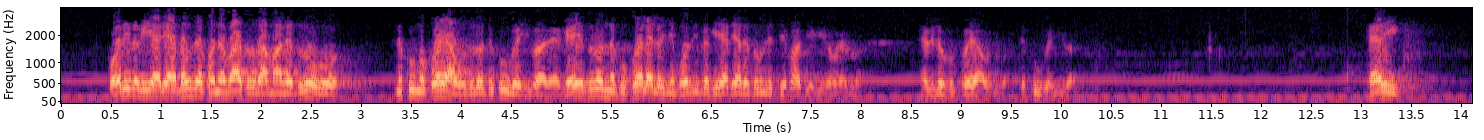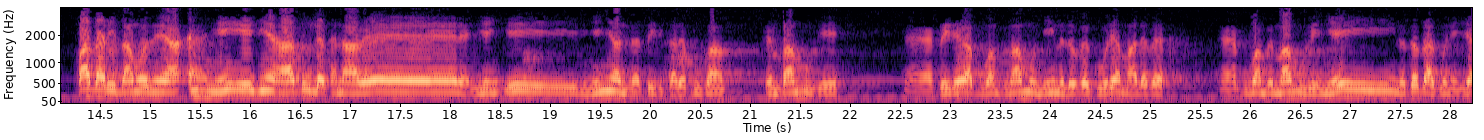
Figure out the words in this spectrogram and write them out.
။ဘောဓိပက္ခရာ38ပါးဆိုတာမှလည်းသူတို့ကိုနှစ်ခုမခွဲရဘူးသူတို့တစ်ခုပဲယူရတယ်။ကဲသူတို့နှစ်ခုခွဲလိုက်လို့ချင်းဘောဓိပက္ခရာတရားလည်း38ပါးဖြစ်ကြောပဲလို့။အဲဒီလိုမခွဲရဘူးလို့တစ်ခုပဲယူရတယ်။အဲဒီ ပါတရိတံဘောဇင်ကငြိမ်းအေးခြင်းဟာသူ့လက္ခဏာပဲတဲ့ငြိမ်းအေးငြိမ်းညံ့တဲ့စိတ်တခါတည်းပူပန်းသင်ပန်းမှုတွေအဲစိတ်တွေကပူပန်ပင်မမှုငြိမ့်တယ်လို့ပဲကိုယ်ထဲမှာလည်းပဲအဲပူပန်ပင်မမှုတွေငြိမ့်လို့သက်သာခွင့်နဲ့ရ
